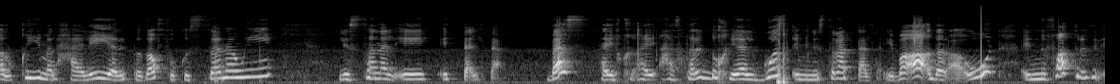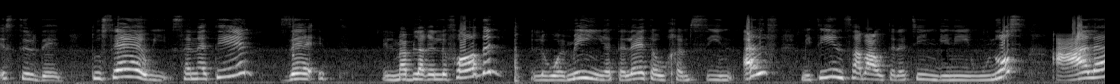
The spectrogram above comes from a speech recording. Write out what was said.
القيمة الحالية للتدفق السنوي للسنة الإيه؟ التالتة بس هسترده خلال جزء من السنة الثالثة. يبقى أقدر أقول إن فترة الاسترداد تساوي سنتين زائد. المبلغ اللي فاضل اللي هو 153237 جنيه ونص على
